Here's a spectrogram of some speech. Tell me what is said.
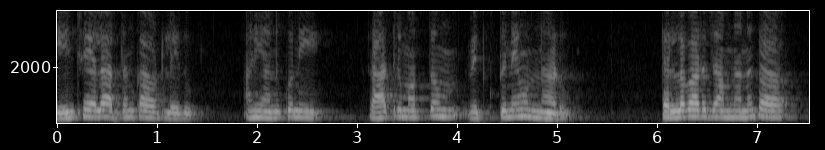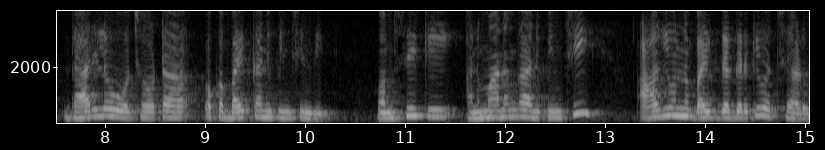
ఏం చేయాలో అర్థం కావట్లేదు అని అనుకుని రాత్రి మొత్తం వెతుకుతూనే ఉన్నాడు. తెల్లవారుజాముననగా దారిలో ఓ చోట ఒక బైక్ కనిపించింది. వంశీకి అనుమానంగా అనిపించి ఆగి ఉన్న బైక్ దగ్గరికి వచ్చాడు.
